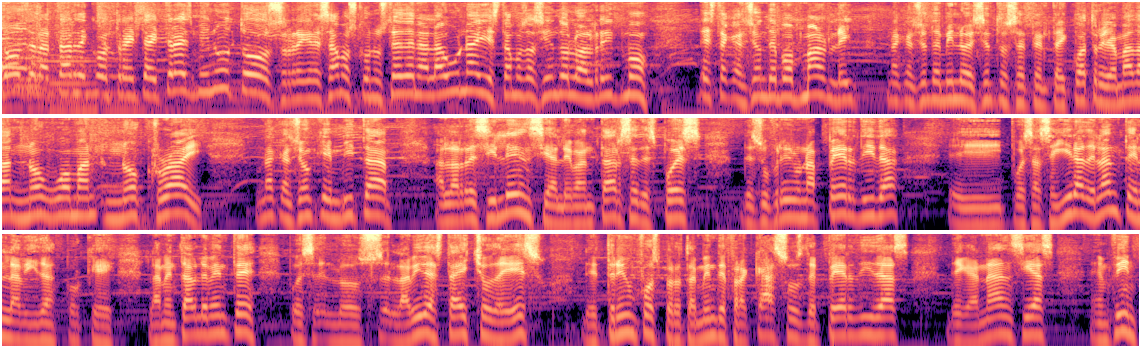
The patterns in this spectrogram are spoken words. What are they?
Dos de la tarde con 33 minutos. Regresamos con usted en a la una y estamos haciéndolo al ritmo de esta canción de Bob Marley, una canción de 1974 llamada No Woman, No Cry. Una canción que invita a la resiliencia, a levantarse después de sufrir una pérdida y pues a seguir adelante en la vida, porque lamentablemente pues la vida está hecho de eso, de triunfos, pero también de fracasos, de pérdidas, de ganancias. En fin,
